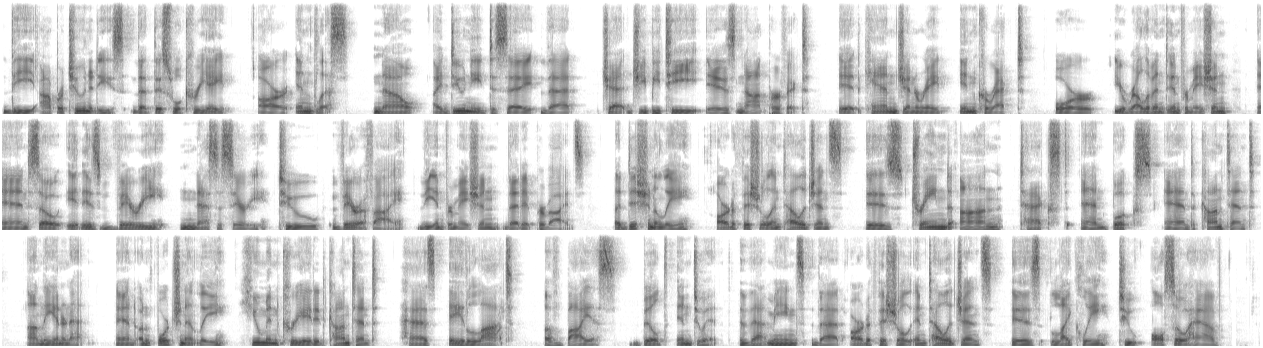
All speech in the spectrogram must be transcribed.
The opportunities that this will create are endless. Now, I do need to say that Chat GPT is not perfect. It can generate incorrect or irrelevant information. And so it is very necessary to verify the information that it provides. Additionally, artificial intelligence is trained on text and books and content on the internet. And unfortunately, human created content has a lot of bias built into it. That means that artificial intelligence is likely to also have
